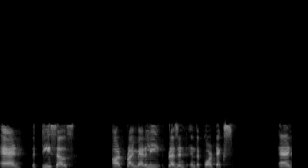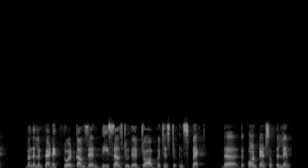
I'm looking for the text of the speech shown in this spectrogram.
and the T cells are primarily present in the cortex. And when the lymphatic fluid comes in, these cells do their job, which is to inspect the, the contents of the lymph.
